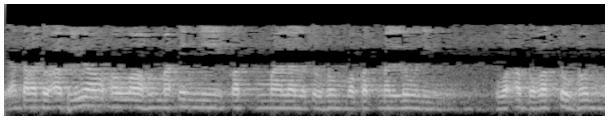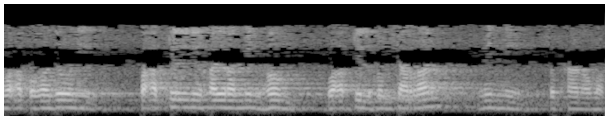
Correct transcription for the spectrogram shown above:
Di antara doa beliau, Allahumma inni qad malaltuhum wa qad malluni abghaduni fa abdilni khairan minhum wa abdilhum syarran minni subhanallah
